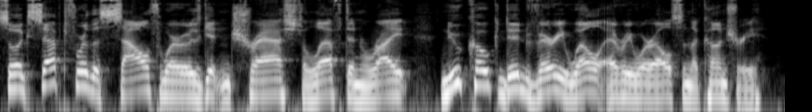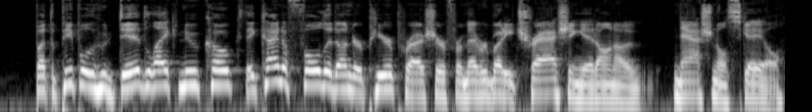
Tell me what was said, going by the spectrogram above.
So, except for the South, where it was getting trashed left and right, New Coke did very well everywhere else in the country. But the people who did like New Coke, they kind of folded under peer pressure from everybody trashing it on a national scale.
